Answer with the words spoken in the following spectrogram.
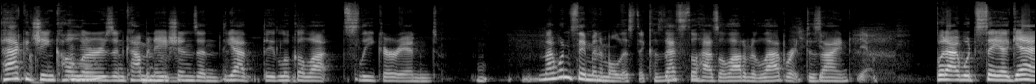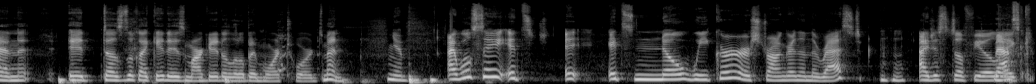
packaging mm-hmm. colors and mm-hmm. combinations, and yeah, they look a lot sleeker and I wouldn't say minimalistic because that still has a lot of elaborate design. Yeah. But I would say again, it does look like it is marketed a little bit more towards men. Yeah, I will say it's it, it's no weaker or stronger than the rest. I just still feel Mask? like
